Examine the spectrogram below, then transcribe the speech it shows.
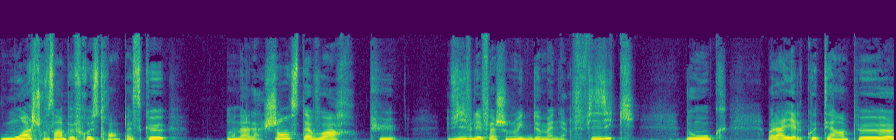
moi je trouve ça un peu frustrant parce que on a la chance d'avoir pu vivre les Fashion Week de manière physique. Donc voilà, il y a le côté un peu, euh,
